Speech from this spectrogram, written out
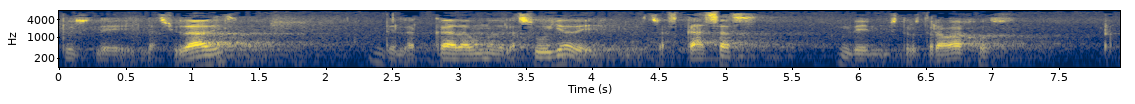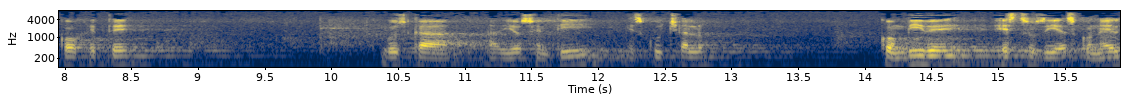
pues, de las ciudades, de la, cada uno de la suya, de nuestras casas, de nuestros trabajos, recógete, busca a Dios en ti, escúchalo, convive estos días con Él.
